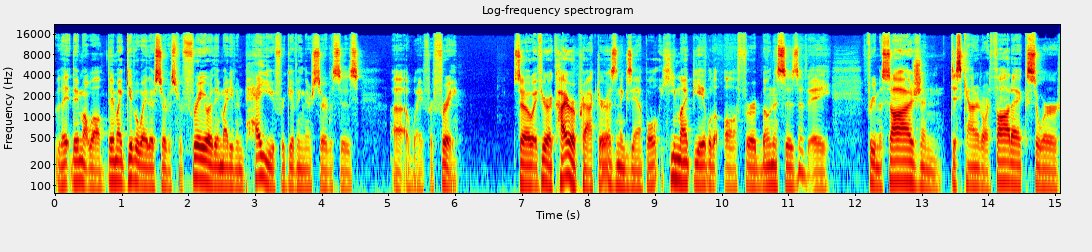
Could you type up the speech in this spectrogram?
they, they might well they might give away their service for free or they might even pay you for giving their services uh, away for free. So if you're a chiropractor, as an example, he might be able to offer bonuses of a free massage and discounted orthotics, or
